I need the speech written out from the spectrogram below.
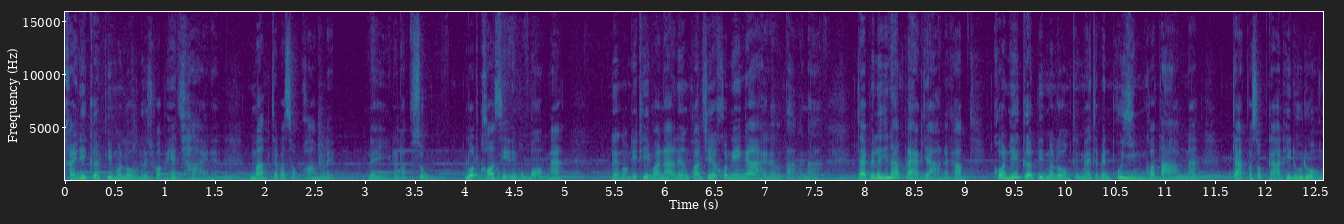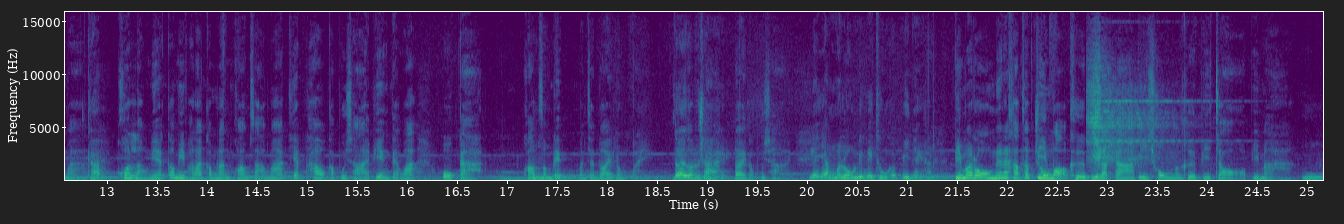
ใครที่เกิดปีมะโรงโดยเฉพาะเพศชายเนี่ยมักจะประสบความสำเร็จในระดับสูง ลดข้อเสียที่ผมบอกนะ เรื่องของทิฏฐิมานะเรื่องของความเชื่อคนง่ายๆอะไรต่างๆนานาแต่เป็นเรื่องที่น่าแปลกอย่างนะครับ คนที่เกิดปีมะโรงถึงแม้จะเป็นผู้หญิงก็ตามนะ จากประสบการณ์ที่ดูดวงมาครับคนเหล่านี้ก็มีพละกำลังความสามารถเทียบเท่ากับผู้ชายเพียงแต่ว่าโอกาสความสำเร็จมันจะด้อยลงไป ด้อยกว่าผู้ชาย ด้อยกับผู้ชาย และอย่างมาลงนี่ไม่ถูกกับปีไหนครับ ปีมะโรงเนี่ยนะครับถ้าปีชงเหมาะคือปีละกาปีชงก็คือปีจอปีหมาอืม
